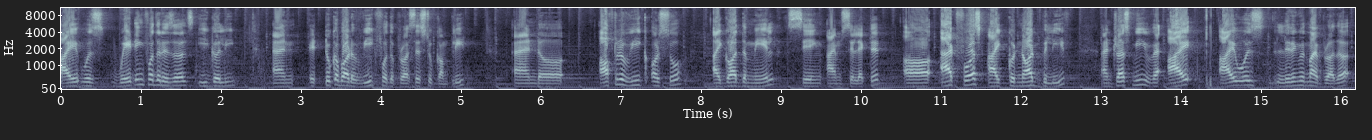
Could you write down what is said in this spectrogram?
I was waiting for the results eagerly and it took about a week for the process to complete. And uh, after a week or so, I got the mail saying I'm selected. Uh, at first, I could not believe and trust me, I I was living with my brother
